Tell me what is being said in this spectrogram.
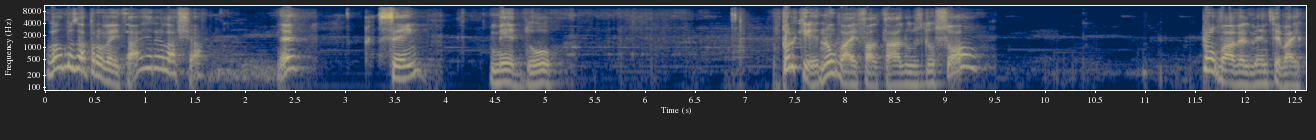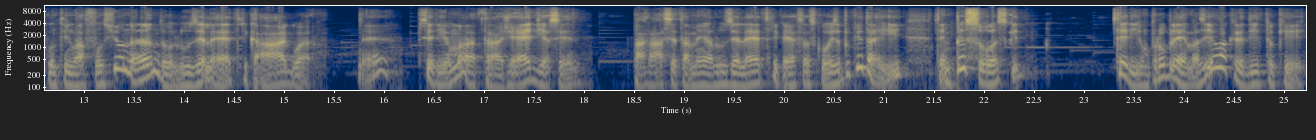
vamos aproveitar e relaxar, né? Sem medo. Porque não vai faltar a luz do sol, provavelmente vai continuar funcionando, luz elétrica, água, né? Seria uma tragédia se parasse também a luz elétrica e essas coisas, porque daí tem pessoas que teriam problemas. E eu acredito que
